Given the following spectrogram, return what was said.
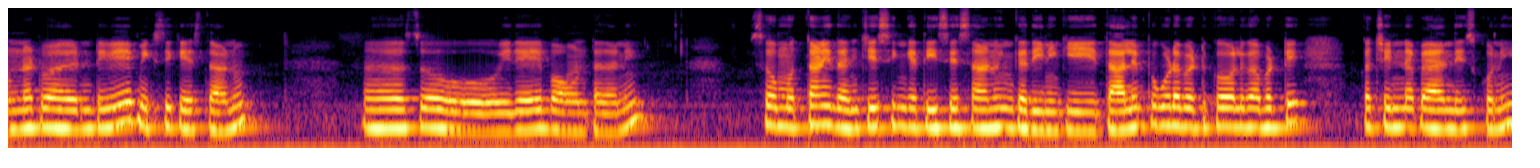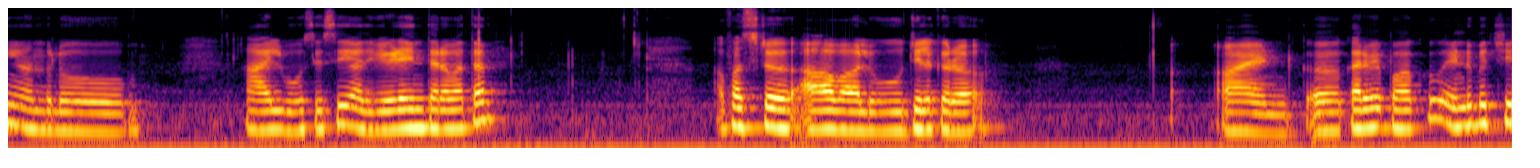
ఉన్నటువంటివే మిక్సీకి వేస్తాను. సో ఇదే బాగుంటుందని. సో మొత్తాన్ని దంచేసి ఇంకా తీసేసాను. ఇంకా దీనికి తాలింపు కూడా పెట్టుకోవాలి కాబట్టి ఒక చిన్న ప్యాన్ తీసుకొని అందులో ఆయిల్ పోసేసి అది వేడైన తర్వాత ఫస్ట్ ఆవాలు జీలకర్ర అండ్ కరివేపాకు ఎండుమిర్చి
